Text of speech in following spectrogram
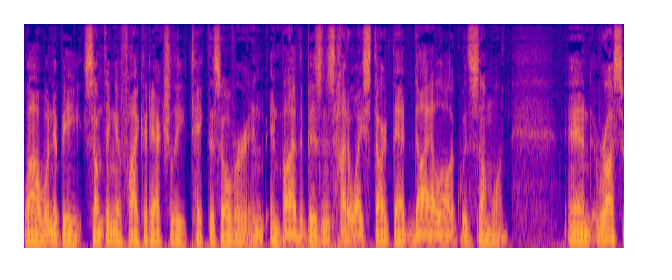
wow, wouldn't it be something if I could actually take this over and, and buy the business? How do I start that dialogue with someone? And Russ,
